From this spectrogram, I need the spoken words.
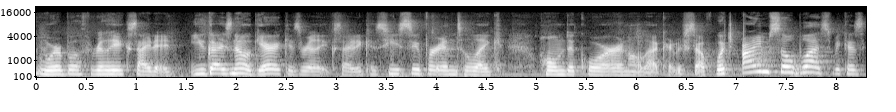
We're both really excited. You guys know Garrick is really excited because he's super into like home decor and all that kind of stuff, which I'm so blessed because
